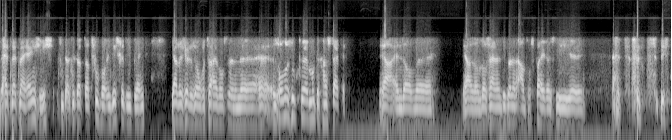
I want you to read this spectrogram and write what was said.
het met mij eens is dat, dat, dat voetbal in discrediet brengt, ja, dan zullen ze ongetwijfeld een, een onderzoek moeten gaan starten. Ja, en dan, ja, dan, dan zijn er natuurlijk wel een aantal spelers die, die,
